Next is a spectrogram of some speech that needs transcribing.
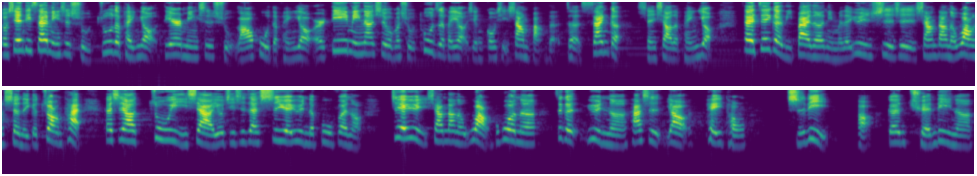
首先，第三名是属猪的朋友，第二名是属老虎的朋友，而第一名呢是我们属兔子的朋友。先恭喜上榜的这三个生肖的朋友。在这个礼拜呢，你们的运势是相当的旺盛的一个状态，但是要注意一下，尤其是在事业运的部分哦，事业运相当的旺。不过呢，这个运呢，它是要配同实力啊，跟权力呢，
